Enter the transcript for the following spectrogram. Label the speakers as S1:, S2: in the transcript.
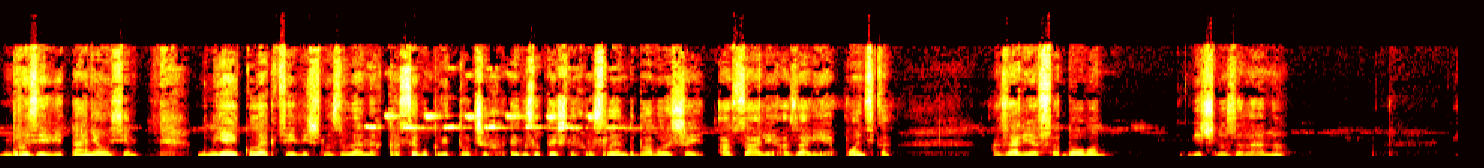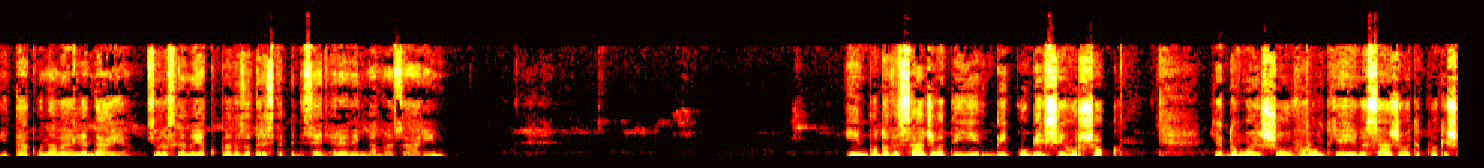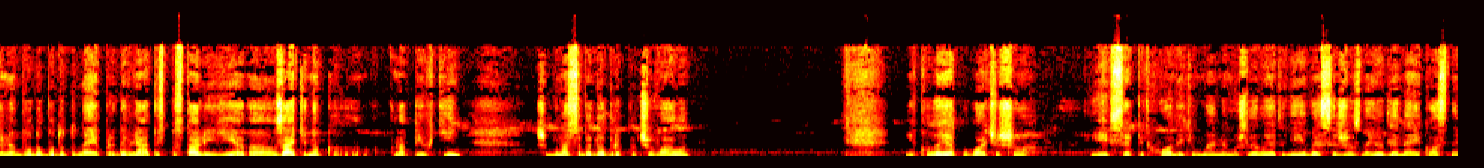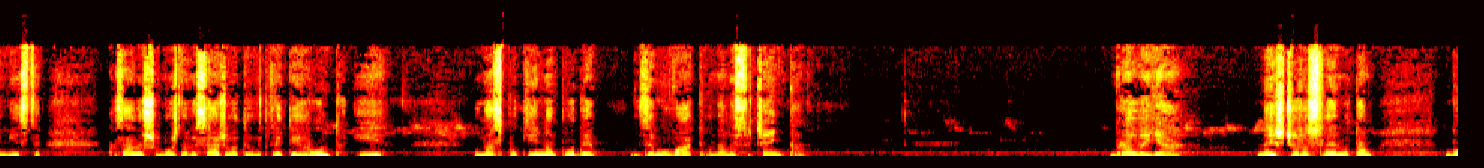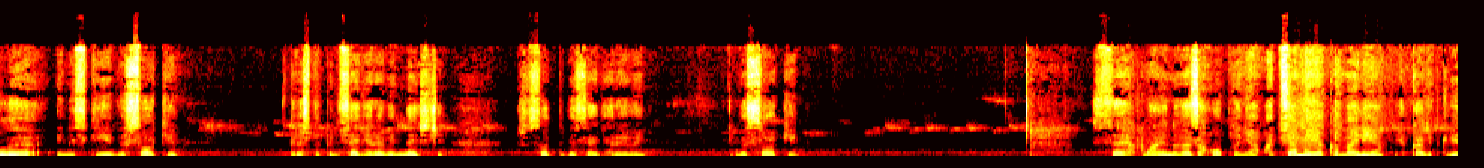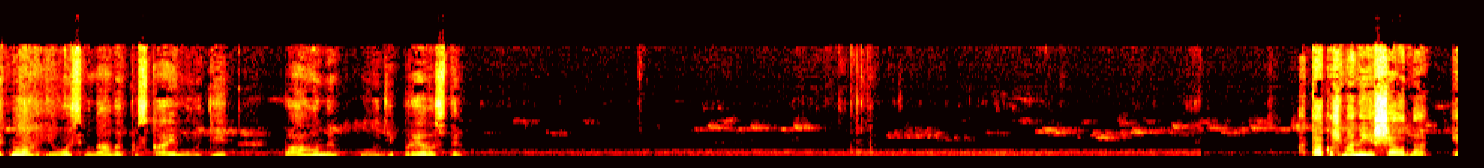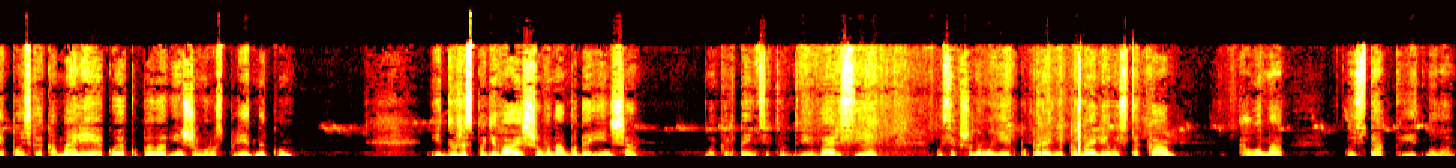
S1: Друзі, вітання усім! До моєї колекції вічно-зелених, красиво квітучих, екзотичних рослин додавала ще й азалія. Азалія японська, азалія садова, вічно-зелена. І так вона виглядає. Цю рослину я купила за 350 гривень на базарі. І буду висаджувати її у більший горшок. Я думаю, що в ґрунт я її висаджувати поки що не буду, буду до неї придивлятись, поставлю її е, в затінок е, на півтінь, щоб вона себе добре почувала. І коли я побачу, що їй все підходить у мене, можливо, я тоді її висаджу, знайду для неї класне місце. Казали, що можна висаджувати у відкритий ґрунт і вона спокійно буде зимувати. Вона височенька. Брала я нижчу рослину, там були і низькі, і високі. 350 гривень нижчі, 650 гривень високі. Все, маю нове захоплення. А це моя камелія, яка відквітнула, і ось вона випускає молоді пагони, молоді прирости. Також в мене є ще одна японська камелія, яку я купила в іншому розпліднику. І дуже сподіваюся, що вона буде інша. На картинці тут дві версії. Ось якщо на моїй попередній камелії ось така, а вона ось так квітнула.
